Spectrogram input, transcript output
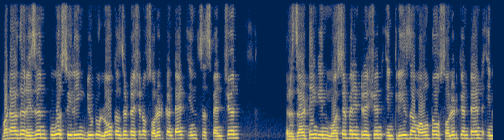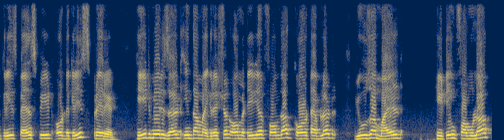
What are the reason poor sealing due to low concentration of solid content in suspension resulting in moisture penetration increase the amount of solid content increase pan speed or decrease spray rate. Heat may result in the migration of material from the core tablet. Use a mild heating formula.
